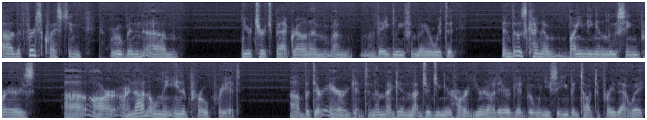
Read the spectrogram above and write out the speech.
Uh, the first question, Ruben, um, your church background, I'm, I'm vaguely familiar with it. And those kind of binding and loosing prayers uh, are, are not only inappropriate, uh, but they're arrogant. And I'm again not judging your heart. You're not arrogant, but when you say you've been taught to pray that way,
